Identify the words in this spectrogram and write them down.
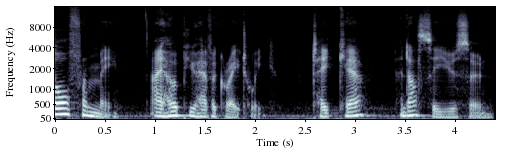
all from me. I hope you have a great week. Take care, and I'll see you soon.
